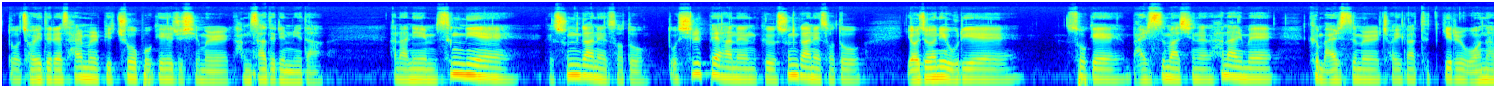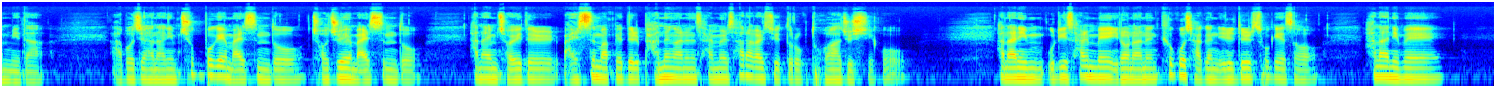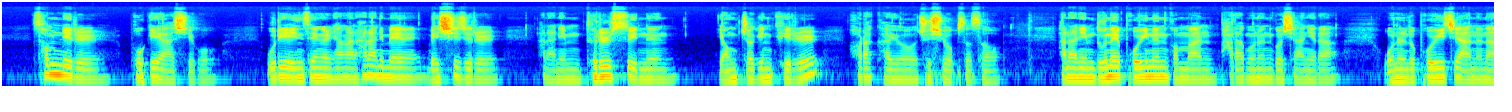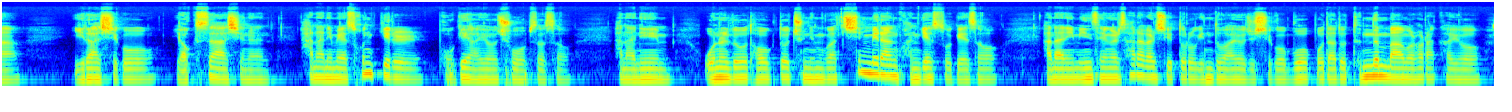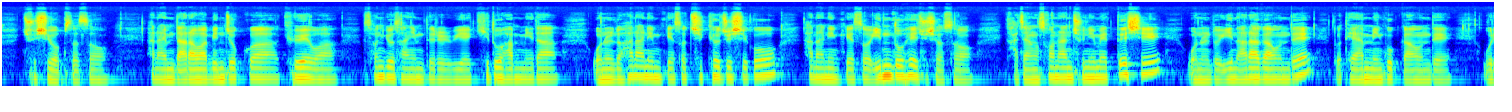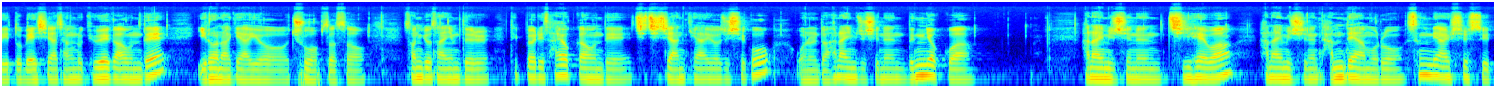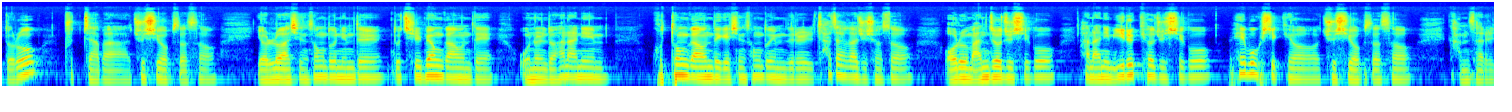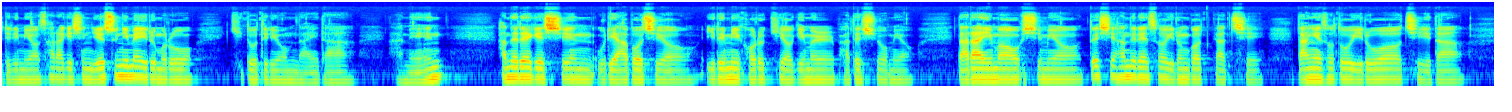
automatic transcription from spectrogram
또 저희들의 삶을 비추어 보게 해 주심을 감사드립니다. 하나님 승리의 그 순간에서도 또 실패하는 그 순간에서도 여전히 우리의 속에 말씀하시는 하나님의 그 말씀을 저희가 듣기를 원합니다. 아버지 하나님 축복의 말씀도 저주의 말씀도 하나님 저희들 말씀 앞에 늘 반응하는 삶을 살아갈 수 있도록 도와주시고 하나님 우리 삶에 일어나는 크고 작은 일들 속에서 하나님의 섭리를 보게 하시고 우리의 인생을 향한 하나님의 메시지를 하나님 들을 수 있는 영적인 귀를 허락하여 주시옵소서. 하나님 눈에 보이는 것만 바라보는 것이 아니라 오늘도 보이지 않으나 일하시고 역사하시는 하나님의 손길을 보게 하여 주옵소서. 하나님 오늘도 더욱더 주님과 친밀한 관계 속에서 하나님 인생을 살아갈 수 있도록 인도하여 주시고 무엇보다도 듣는 마음을 허락하여 주시옵소서. 하나님 나라와 민족과 교회와 선교사님들을 위해 기도합니다. 오늘도 하나님께서 지켜주시고 하나님께서 인도해 주셔서 가장 선한 주님의 뜻이 오늘도 이 나라 가운데 또 대한민국 가운데 우리 또 메시아 장로 교회 가운데 일어나게 하여 주옵소서. 선교사님들 특별히 사역 가운데 지치지 않게 하여 주시고 오늘도 하나님 주시는 능력과 하나님 주시는 지혜와 하나님 주시는 담대함으로 승리하실 수 있도록 붙잡아 주시옵소서. 연로하신 성도님들 또 질병 가운데 오늘도 하나님 고통 가운데 계신 성도님들을 찾아가 주셔서 어루만져 주시고 하나님 일으켜 주시고 회복시켜 주시옵소서. 감사를 드리며 살아계신 예수님의 이름으로 기도드리옵나이다. 아멘. 하늘에 계신 우리 아버지여 이름이 거룩히 여김을 받으시오며 나라 임하옵시며 뜻이 하늘에서 이룬 것 같이 땅에서도 이루어지이다.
